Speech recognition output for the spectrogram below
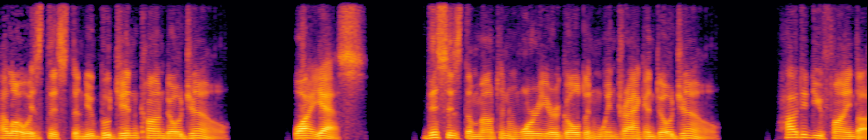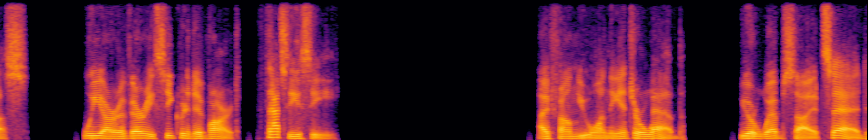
Hello, is this the new Bujinkan Dojo? Why, yes. This is the Mountain Warrior Golden Wind Dragon Dojo. How did you find us? We are a very secretive art, that's easy. I found you on the interweb. Your website said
